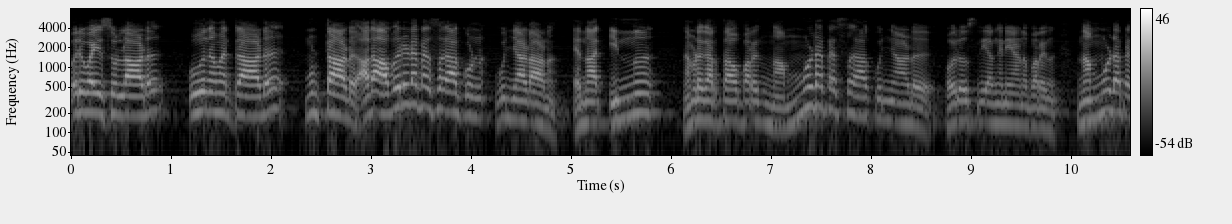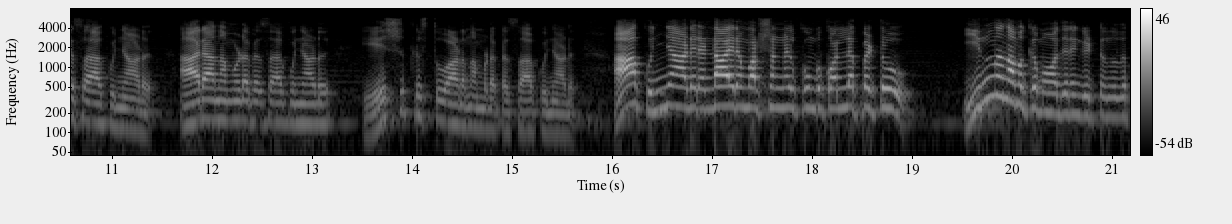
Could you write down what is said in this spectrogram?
ഒരു വയസ്സുള്ള ആട് ഊനമറ്റ ആട് മുട്ടാട് അത് അവരുടെ പെസഹ കുഞ്ഞാടാണ്. എന്നാൽ ഇന്ന് നമ്മുടെ കർത്താവ് പറയുന്നു നമ്മുടെ പെസഹ കുഞ്ഞാട്. പൗലോസ്ലി അങ്ങനെയാണ് പറയുന്നത് നമ്മുടെ പെസഹ കുഞ്ഞാട്. ആരാ നമ്മുടെ പെസഹ കുഞ്ഞാട്? യേശു ക്രിസ്തുവാണ് നമ്മുടെ പെസാ കുഞ്ഞാട്. ആ കുഞ്ഞാട് രണ്ടായിരം വർഷങ്ങൾക്ക് മുമ്പ് കൊല്ലപ്പെട്ടു. ഇന്ന് നമുക്ക് മോചനം കിട്ടുന്നത്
